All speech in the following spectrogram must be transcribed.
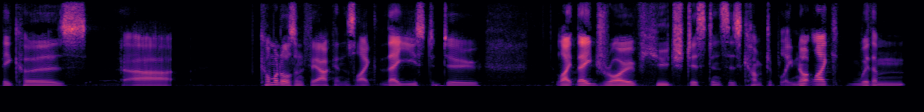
because uh, Commodores and Falcons, like they used to do, like they drove huge distances comfortably. Not like with a, m-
